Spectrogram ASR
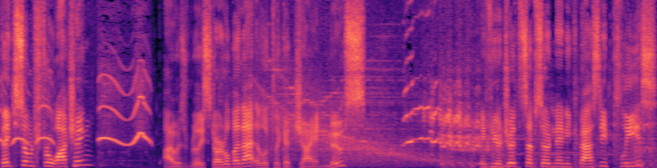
Thank you so much for watching. I was really startled by that. It looked like a giant moose. If you enjoyed this episode in any capacity, please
